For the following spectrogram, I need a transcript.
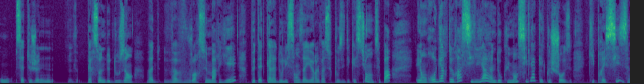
où cette jeune personne de 12 ans va, va vouloir se marier, peut-être qu'à l'adolescence d'ailleurs elle va se poser des questions, on ne sait pas, et on regardera s'il y a un document, s'il y a quelque chose qui précise,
